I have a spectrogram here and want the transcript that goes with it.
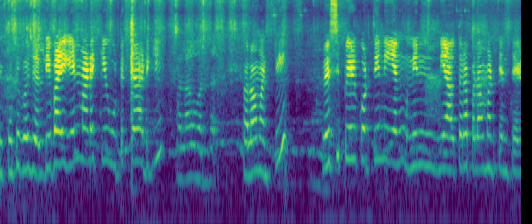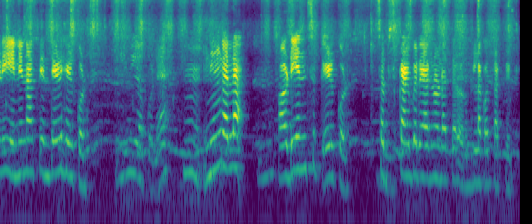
ತಿಕ್ಕೋ ತಿಕ್ಕೋ ಜಲ್ದಿ ಬಾ ಈಗ ಏನು ಮಾಡಕ್ಕೆ ಊಟಕ್ಕೆ ಅಡ್ಗಿ? ಪಲಾವ್ ಒಂದ. ಪಲಾವ್ ಮಾಡ್ತಿ? ರೆಸಿಪಿ ಹೇಳ್ಕೊಡ್ತೀನಿ ಹೆಂಗೆ ನಿನ್ನ ಯಾವ ಥರ ಪಲಾವ್ ಮಾಡ್ತಿ ಅಂತೇಳಿ ಏನೇನು ಹಾಕ್ತಿ ಅಂತೇಳಿ ಹೇಳ್ಕೊಡು. ಹ್ಞೂ ನಿಂಗಲ್ಲ ಆಡಿಯನ್ಸ್ಗೆ ಹೇಳ್ಕೊಡು. ಸಬ್ಸ್ಕ್ರೈಬರ್ ಯಾರು ನೋಡತ್ತಾರ ಅವ್ರಿಗೆಲ್ಲ ಗೊತ್ತಾಗ್ತೈತಿ.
